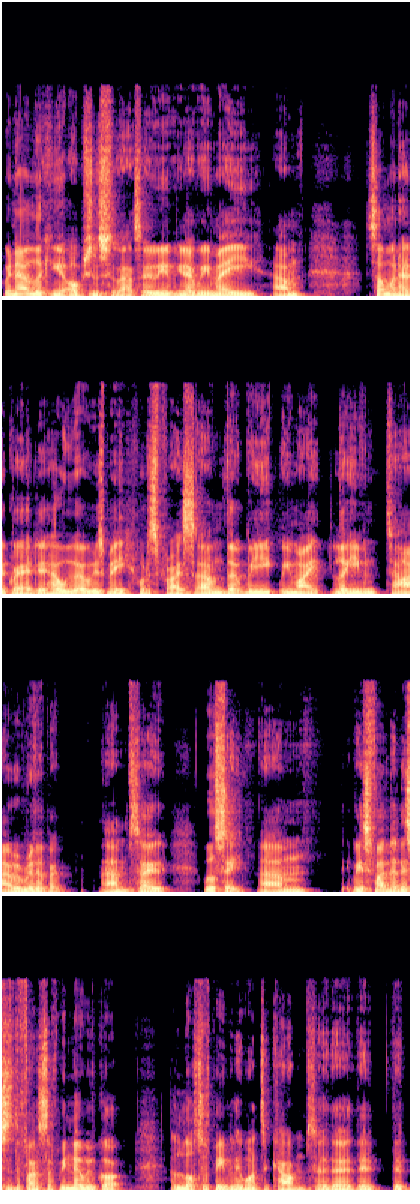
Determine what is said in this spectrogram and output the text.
we're now looking at options for that. So we you know we may um, someone had a great idea. Oh, it was me. What a surprise! Um, that we we might look even to hire a riverboat. Um, so we'll see. Um, it's fun. though. this is the fun stuff. We know we've got a lot of people who want to come. So the the the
